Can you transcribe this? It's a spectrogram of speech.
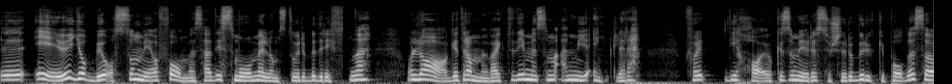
EU eh, e jobber jo også med å få med seg de små og mellomstore bedriftene og lage et rammeverk til de, men som er mye enklere. For de har jo ikke så mye ressurser å bruke på det, så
